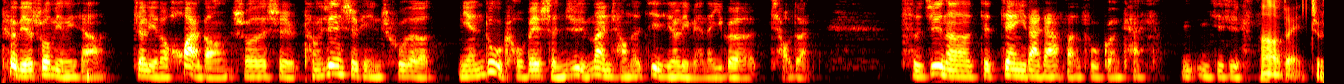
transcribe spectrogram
特别说明一下，这里的话纲说的是腾讯视频出的年度口碑神剧《漫长的季节》里面的一个桥段。此剧呢，就建议大家反复观看。你你继续啊，对，就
